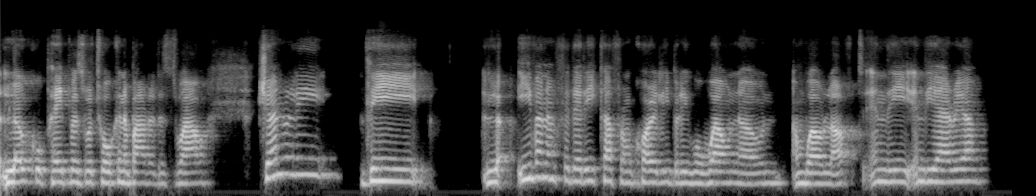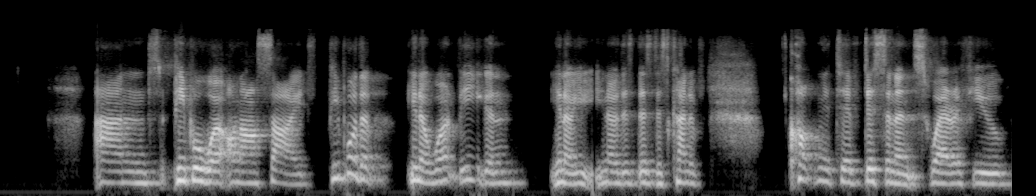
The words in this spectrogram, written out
local papers were talking about it as well. Generally, the Ivan and Federica from Cuori Liberi were well known and well loved in the in the area, and people were on our side. People that you know weren't vegan, you know, you, you know, there's there's this kind of cognitive dissonance where if you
